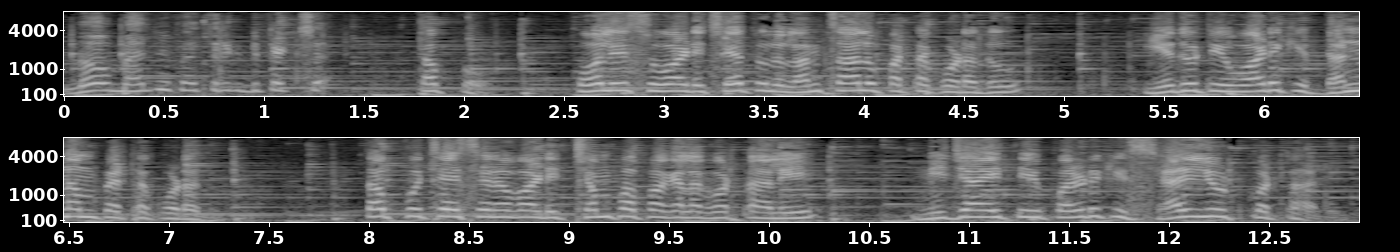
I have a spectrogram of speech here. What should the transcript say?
no manufacturing defect sir తప్పు. పోలీసు వాడి చేతులు లంచాలు పట్టకూడదు. ఎదుటి వాడికి దండం పెట్టకూడదు. తప్పు చేసిన వాడి చెంప పగలగొట్టాలి నిజాయితీ పరుడికి శాల్యూట్ కొట్టాలి.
